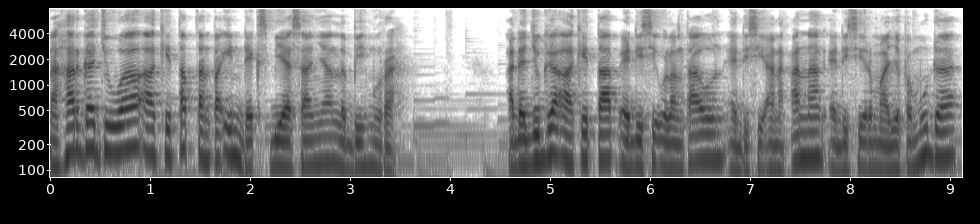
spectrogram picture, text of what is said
Nah, harga jual Alkitab tanpa indeks biasanya lebih murah. Ada juga Alkitab edisi ulang tahun, edisi anak-anak, edisi remaja pemuda,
